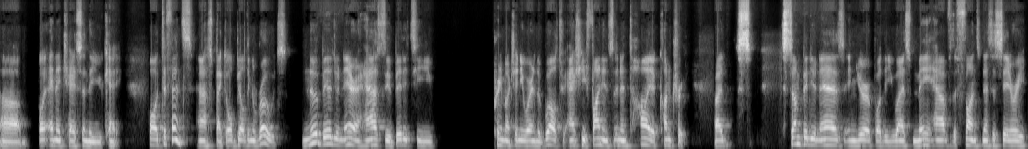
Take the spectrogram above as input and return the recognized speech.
um, or NHS in the UK, or defense aspect, or building roads. No billionaire has the ability, pretty much anywhere in the world, to actually finance an entire country. Right? Some billionaires in Europe or the US may have the funds necessary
